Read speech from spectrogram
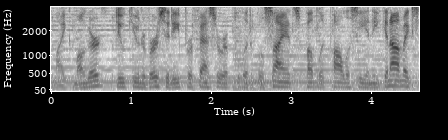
Mike Munger, Duke University professor of political science, public policy, and economics,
